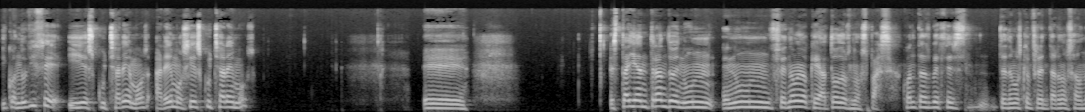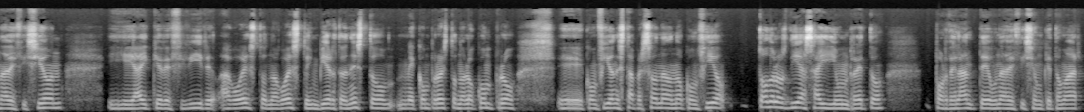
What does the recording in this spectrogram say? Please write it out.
Y cuando dice y escucharemos, haremos y escucharemos, está ya entrando en un, en un, fenómeno que a todos nos pasa. ¿Cuántas veces tenemos que enfrentarnos a una decisión y hay que decidir, hago esto, no hago esto, invierto en esto, me compro esto, no lo compro, eh, confío en esta persona o no confío. Todos los días hay un reto por delante, una decisión que tomar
